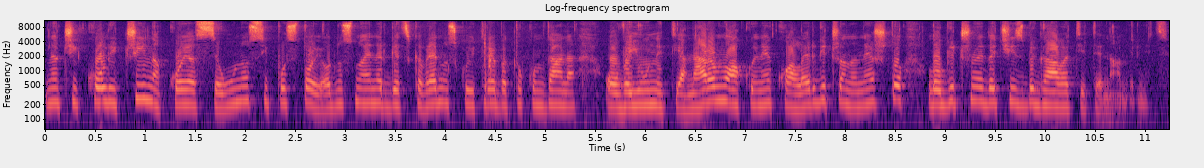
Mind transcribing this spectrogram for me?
znači količina koja se unosi postoji, odnosno energetska vrednost koju treba tokom dana ovaj, uneti. A naravno, ako je neko alergičan na nešto, logično je da će izbegavati te namirnice.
